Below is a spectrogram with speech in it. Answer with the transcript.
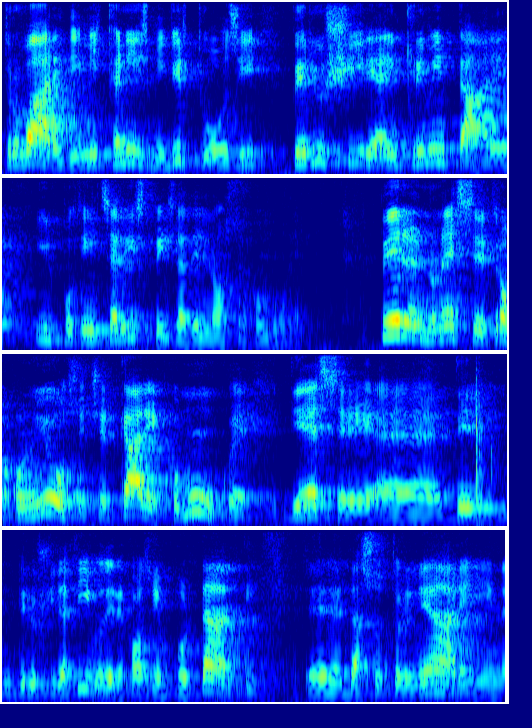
trovare dei meccanismi virtuosi per riuscire a incrementare il potenziale di spesa del nostro comune. Per non essere troppo noioso e cercare comunque di essere eh, del, delucidativo delle cose importanti eh, da sottolineare in,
